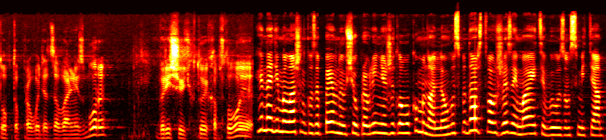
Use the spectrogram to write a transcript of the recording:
Тобто проводять завальні збори, вирішують, хто їх обслуговує, Геннадій Малашенко запевнив, що управління житлово-комунального господарства вже займається вивозом сміття.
